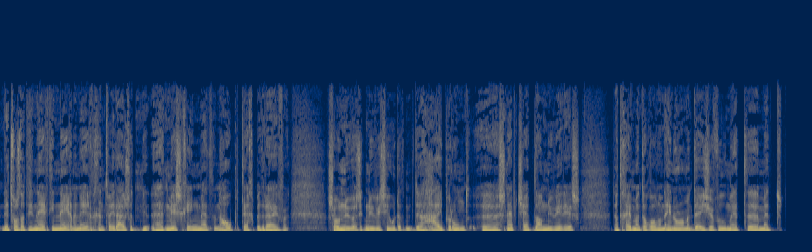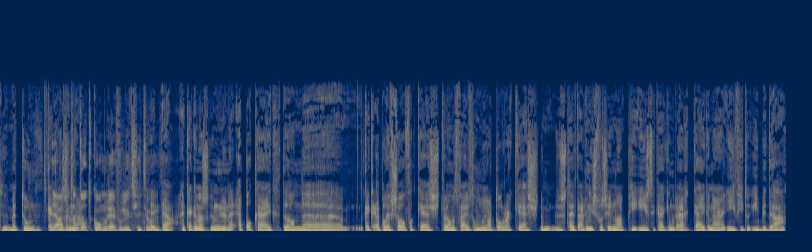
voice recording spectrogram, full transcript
net zoals dat in 1999 en 2000 het misging met een hoop techbedrijven. Zo nu, als ik nu weer zie hoe dat de hype rond uh, Snapchat dan nu weer is. Dat geeft me toch wel een enorme déjà vu met, uh, met, met toen. Kijk, ja, met de dotcom-revolutie toen. Ja, en kijk, en als ik nu naar Apple kijk, dan. Uh, kijk, Apple heeft zoveel cash, 250 miljard dollar cash. Dus het heeft eigenlijk niet zoveel zin om naar PE's te kijken. Je moet eigenlijk kijken naar EV to EBITDA.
